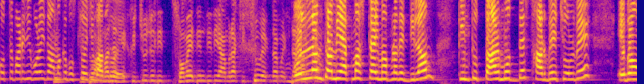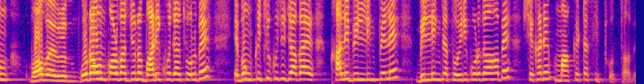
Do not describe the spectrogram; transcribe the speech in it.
করতে পারেনি বলেই তো আমাকে বসতে হয়েছে বাধ্য হয়ে। কিছু যদি সময় দিন দিদি আমরা কিছু একদম বললাম তো আমি এক মাস টাইম আপনাদের দিলাম কিন্তু তার মধ্যে সার্ভে চলবে এবং গোডাউন করবার জন্য বাড়ি খোঁজা চলবে এবং কিছু কিছু জায়গায় খালি বিল্ডিং পেলে বিল্ডিংটা তৈরি করে দেওয়া হবে সেখানে মার্কেটটা শিফট করতে হবে।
